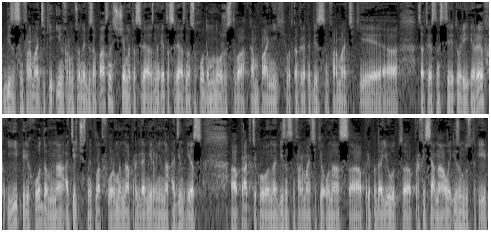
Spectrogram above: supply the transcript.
бизнес-информатики и информационной безопасности. С чем это связано? Это связано с уходом множества компаний, вот конкретно бизнес-информатики, э, соответственно, с территории РФ и переходом на отечественные платформы, на программирование на 1С. Э, практику на бизнес-информатике у нас э, преподают профессионалы из индустрии,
